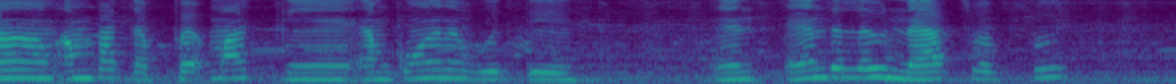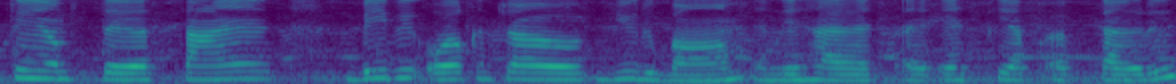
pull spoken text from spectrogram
Um, I'm about to prep my skin. I'm going in with this and Andalou Natural Fruit Stem Cell Science BB Oil Control Beauty Balm, and it has a SPF of 30.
